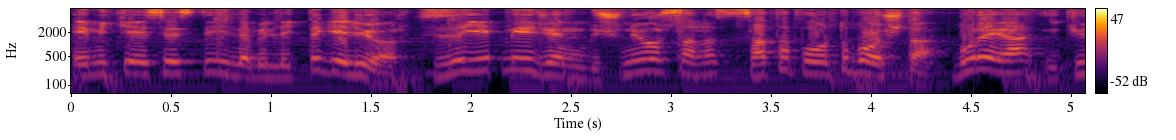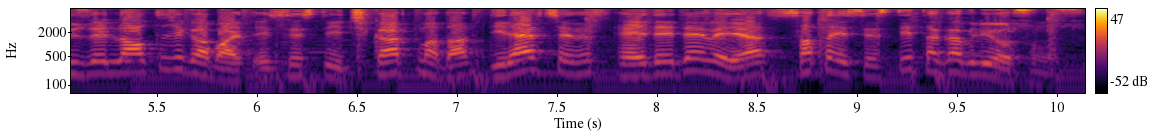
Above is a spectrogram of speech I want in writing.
M.2 SSD ile birlikte geliyor. Size yetmeyeceğini düşünüyorsanız SATA portu boşta. Buraya 256 GB SSD çıkartmadan dilerseniz HDD veya SATA SSD takabiliyorsunuz.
